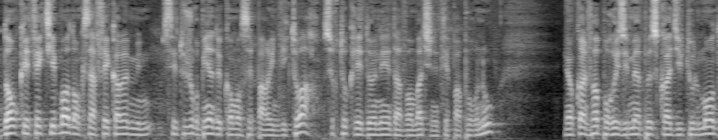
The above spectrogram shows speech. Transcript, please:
Donc effectivement, donc ça fait quand même une... c'est toujours bien de commencer par une victoire, surtout que les données d'avant-match n'étaient pas pour nous. Et encore une fois, pour résumer un peu ce qu'a dit tout le monde,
